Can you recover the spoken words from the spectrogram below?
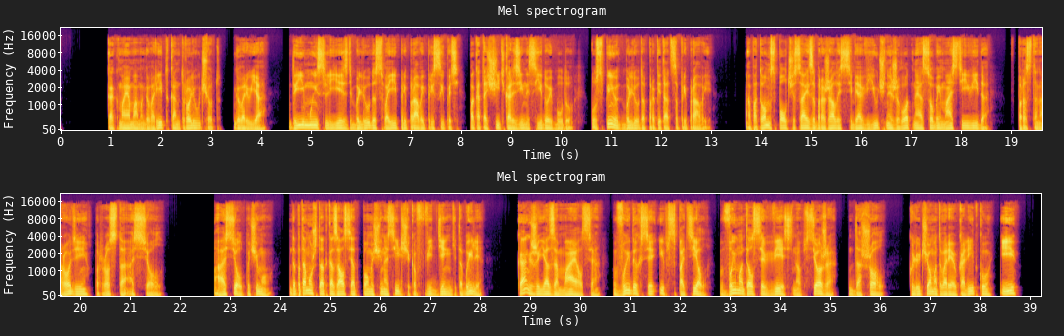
Как моя мама говорит, контроль и учет, говорю я. Да и мысль есть блюдо своей приправой присыпать, пока тащить корзины с едой буду — Успеют блюда пропитаться приправой. А потом с полчаса изображал из себя вьючное животное особой масти и вида. В простонародье просто осел. А осел почему? Да потому что отказался от помощи носильщиков, ведь деньги-то были. Как же я замаялся, выдохся и вспотел, вымотался весь, но все же дошел. Ключом отворяю калитку и...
